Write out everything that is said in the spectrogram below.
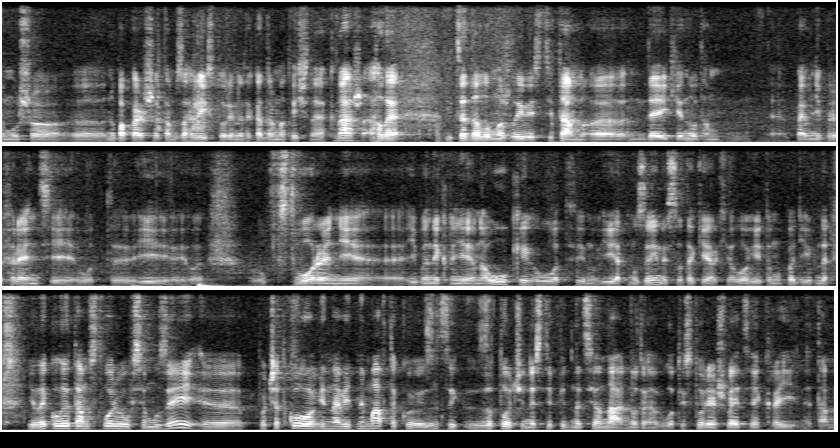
тому що, ну, по-перше, там взагалі історія не така драматична, як наша, але і це дало можливість і там деякі, ну там певні преференції, от, і в створенні е, і виникненні науки, от, ну, і як музейництво, так і археології і тому подібне. І Але коли там створювався музей, е, початково він навіть не мав такої заточеності під національну, ну, от історія Швеції як країни. Там.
